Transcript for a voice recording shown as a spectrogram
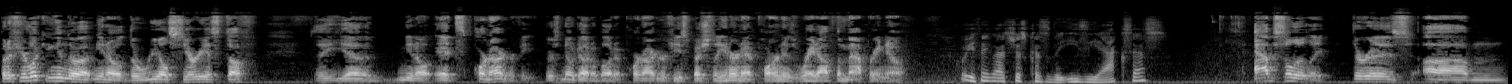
But if you're looking into you know the real serious stuff, the uh, you know it's pornography. There's no doubt about it. Pornography, especially internet porn, is right off the map right now. Well, you think that's just because of the easy access? Absolutely, there is um,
